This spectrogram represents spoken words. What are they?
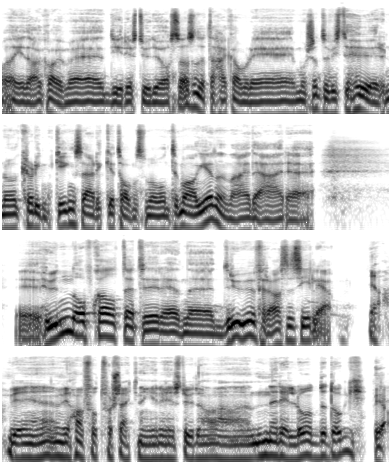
Og i dag har vi med dyr i studio også, så dette her kan bli morsomt. Så hvis du hører noe klynking, så er det ikke Tom som har vondt i magen. Nei, det er eh, hund oppkalt etter en eh, drue fra Cecilia. Ja, vi, vi, har fått forsterkninger i studio av Nerello the Dog, ja.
